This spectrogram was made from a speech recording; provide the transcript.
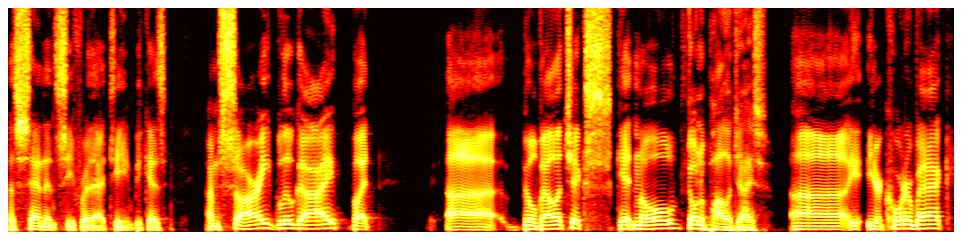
ascendancy for that team because I'm sorry, glue guy, but uh, Bill Belichick's getting old. Don't apologize. Uh, your quarterback,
